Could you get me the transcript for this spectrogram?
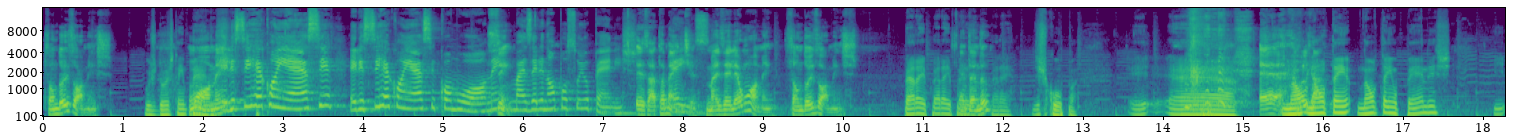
São dois homens. Os dois têm Um pênis. homem. ele se reconhece, ele se reconhece como homem, Sim. mas ele não possui o pênis. Exatamente. É. Mas ele é um homem. São dois homens. Peraí, peraí, peraí. Entendeu? Peraí. Desculpa. E- é, É. não, obrigado. não, tem, não tem o pênis. E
